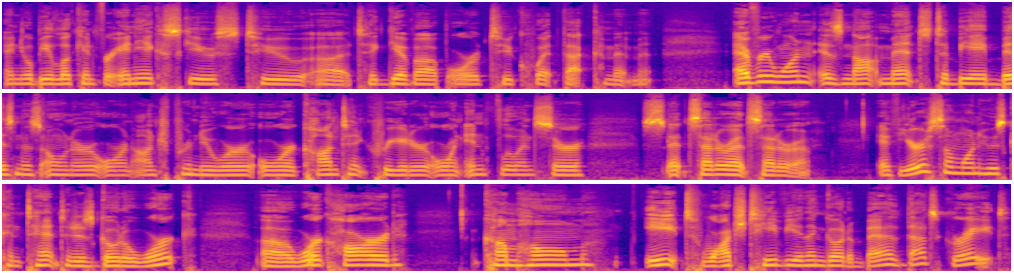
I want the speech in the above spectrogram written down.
and you'll be looking for any excuse to uh, to give up or to quit that commitment. Everyone is not meant to be a business owner or an entrepreneur or a content creator or an influencer etc., etc. If you're someone who's content to just go to work, uh, work hard, come home, eat, watch TV, and then go to bed, that's great.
